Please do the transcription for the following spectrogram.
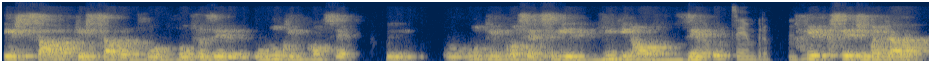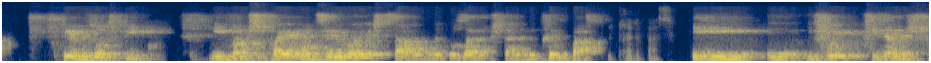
este sábado, que este sábado vou, vou fazer o último concerto, que, o último concerto seria 29 de dezembro, dezembro. Uhum. teve que ser desmarcado por termos outro pico, e vamos, vai acontecer agora este sábado na pousada pestana no Terreiro do Passo. Passo. E, e, e, foi, fizemos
